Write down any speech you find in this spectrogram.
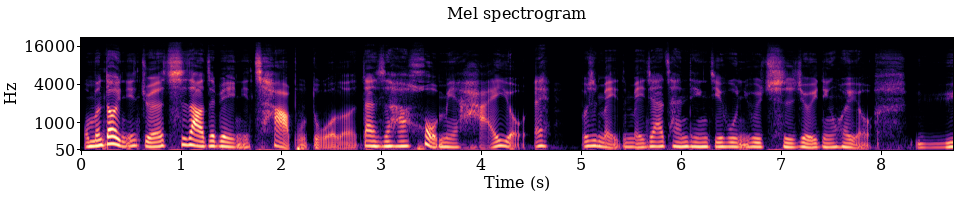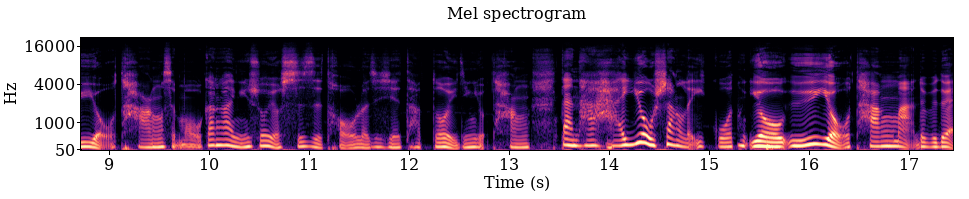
我们都已经觉得吃到这边已经差不多了，但是它后面还有，哎，不是每每家餐厅几乎你会吃就一定会有鱼有汤什么。我刚刚已经说有狮子头了，这些它都已经有汤，但它还又上了一锅有鱼有汤嘛，对不对？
